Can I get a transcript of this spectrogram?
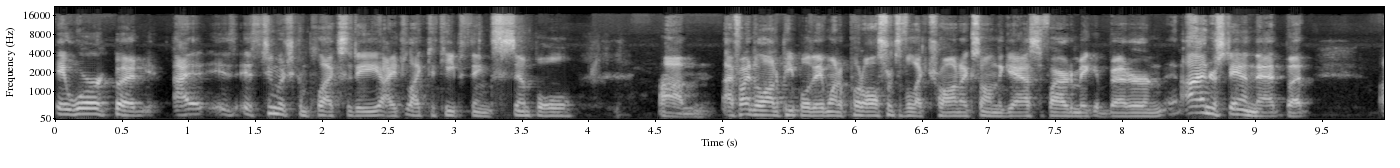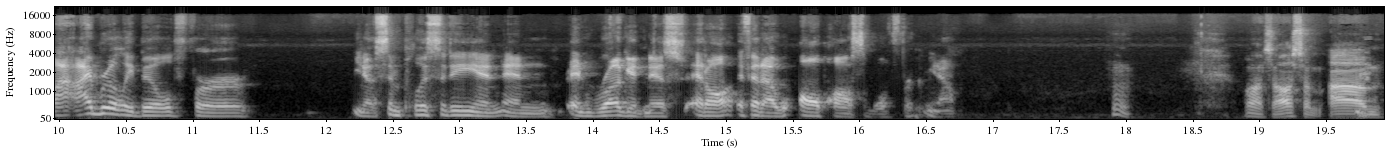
it, worked, but I, it, it's too much complexity. I'd like to keep things simple. Um, I find a lot of people they want to put all sorts of electronics on the gasifier to make it better, and, and I understand that, but I, I, really build for you know simplicity and and and ruggedness at all, if at all possible. For you know. Hmm. Well, that's awesome. Um,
